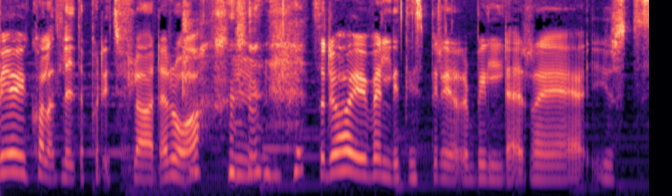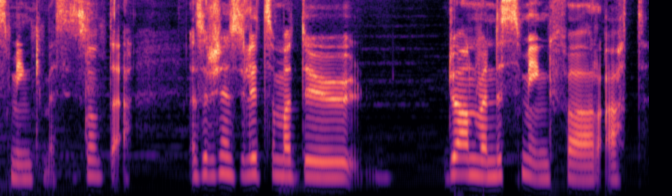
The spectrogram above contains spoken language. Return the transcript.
Vi har ju kollat lite på ditt flöde då. så du har ju väldigt inspirerande bilder eh, just sminkmässigt och sånt där. Alltså det känns ju lite som att du, du använder smink för att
